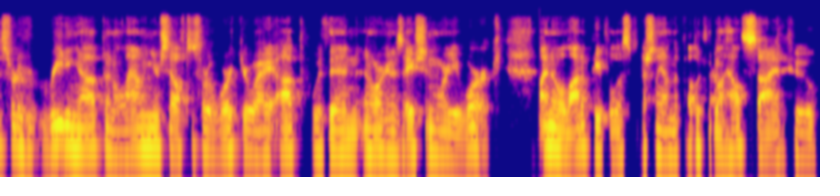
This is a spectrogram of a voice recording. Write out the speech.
sort of reading up and allowing yourself to sort of work your way up within an organization where you work. I know a lot of people, especially on the public mental health side, who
